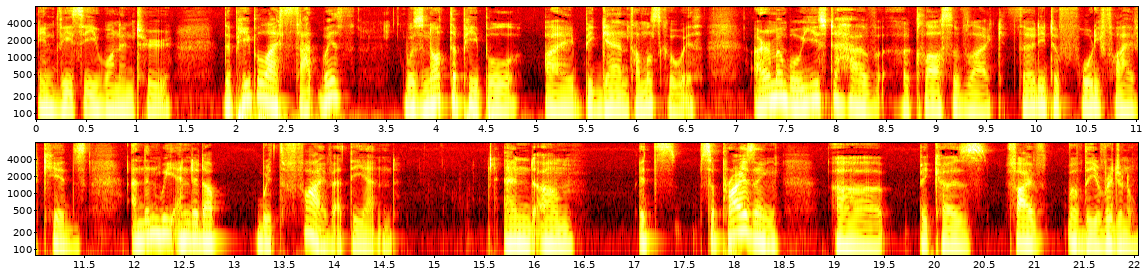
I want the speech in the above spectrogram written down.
in VCE one and two, the people I sat with was not the people I began Tamil school with. I remember we used to have a class of like 30 to 45 kids, and then we ended up with five at the end. And um, it's surprising uh, because five of the original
